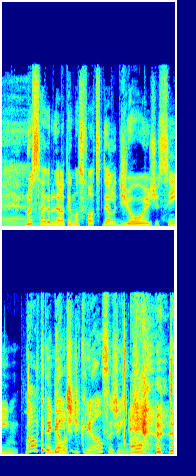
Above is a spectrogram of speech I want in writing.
É. No Instagram dela tem umas fotos dela de hoje, assim. Mas ela tem, tem dente ela- de criança, gente.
